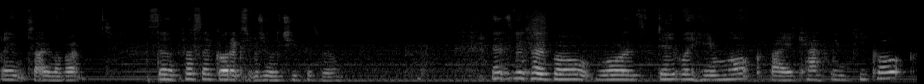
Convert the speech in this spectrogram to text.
Um, so I love it. So plus I got it because it was really cheap as well. Next book I bought was Deadly Hemlock by Kathleen Peacock.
